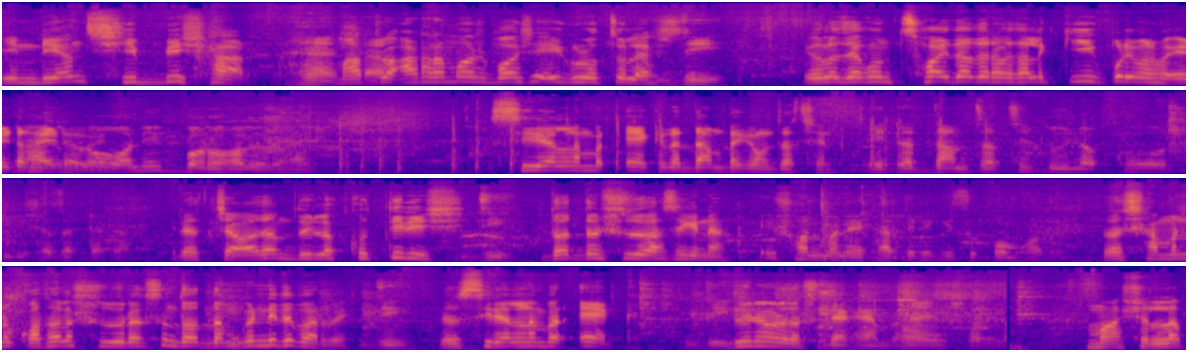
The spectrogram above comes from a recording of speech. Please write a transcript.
ইন্ডিয়ান শিববি সার। হ্যাঁ, মাত্র। আঠারো মাস বয়সে এই গ্রোথ চলে আসছে। জি। এগুলো যখন ছয় দাঁতের হবে তাহলে কি পরিমাণ হবে? এটা হাইট হবে। অনেক বড় হবে ভাই। সিরিয়াল নাম্বার এক এটার দামটা কেমন চাচ্ছেন? এটার দাম চাচ্ছে দুই লক্ষ তিরিশ হাজার টাকা। এটা চাওয়া দাম দুই লক্ষ তিরিশ। জি। দরদাম সুযোগ আছে কিনা? এই সম্মানের খাতিরে কিছু কম হবে। দাদা সামান্য কথা হলে সুযোগ রাখছেন দরদাম করে নিতে পারবে? জি। সিরিয়াল নাম্বার এক। জি। দুই নম্বর দর্শক দেখাই আমরা। হ্যাঁ ইনশাল্লাহ। মাশাল্লাহ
